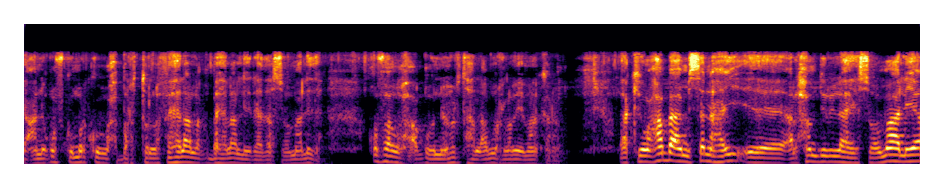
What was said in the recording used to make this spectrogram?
yani qofku markuu wax barto lafahelaa laqbahelaa la yihahdaa soomaalida qof aan wax aqoonin horta hal abuur lama imaan karo. Laakiin waxaan ba aaminsanahay alxamdulilahi soomaaliya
